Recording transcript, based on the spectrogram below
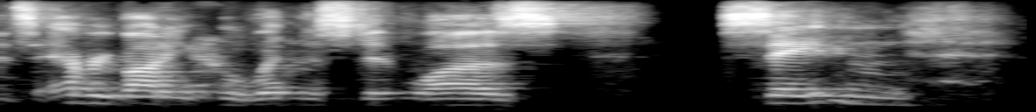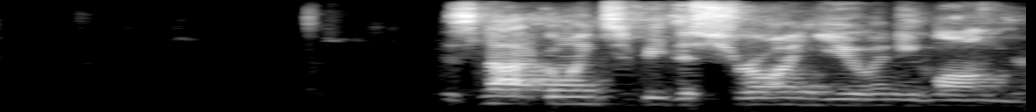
and to everybody who witnessed it was Satan is not going to be destroying you any longer.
